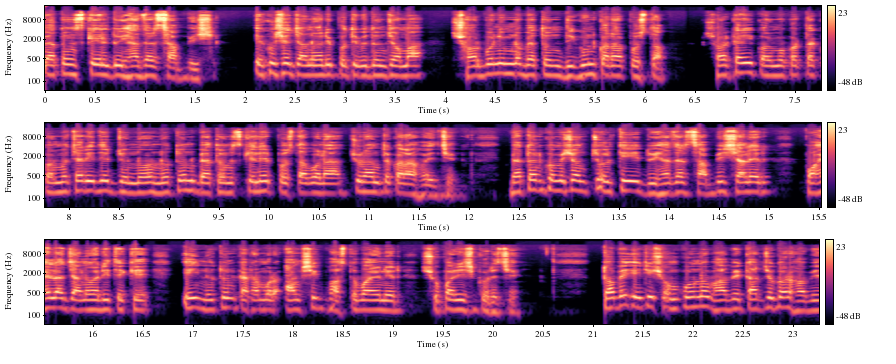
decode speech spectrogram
বেতন স্কেল দুই হাজার ছাব্বিশ। একুশে জানুয়ারি প্রতিবেদন জমা, সর্বনিম্ন বেতন দ্বিগুণ করার প্রস্তাব। সরকারি কর্মকর্তা কর্মচারীদের জন্য নতুন বেতন স্কেলের প্রস্তাবনা চূড়ান্ত করা হয়েছে। বেতন কমিশন চলতি দুই হাজার ছাব্বিশ সালের পহেলা জানুয়ারি থেকে এই নতুন কাঠামোর আংশিক বাস্তবায়নের সুপারিশ করেছে। তবে এটি সম্পূর্ণভাবে কার্যকর হবে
